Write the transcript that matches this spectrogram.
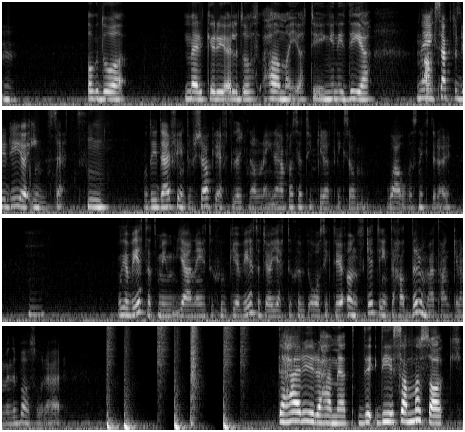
Mm. Och då märker du ju, eller då hör man ju att det är ingen idé. Nej Att- exakt och det är det jag har insett. Mm. Och det är därför jag inte försöker efterlikna dem längre även fast jag tycker att liksom wow vad snyggt det där är. Mm. Och jag vet att min hjärna är jättesjuk, jag vet att jag har jättesjuka åsikter. Jag önskar att jag inte hade de här tankarna men det är bara så det är. Det här är ju det här med att det, det är samma sak.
